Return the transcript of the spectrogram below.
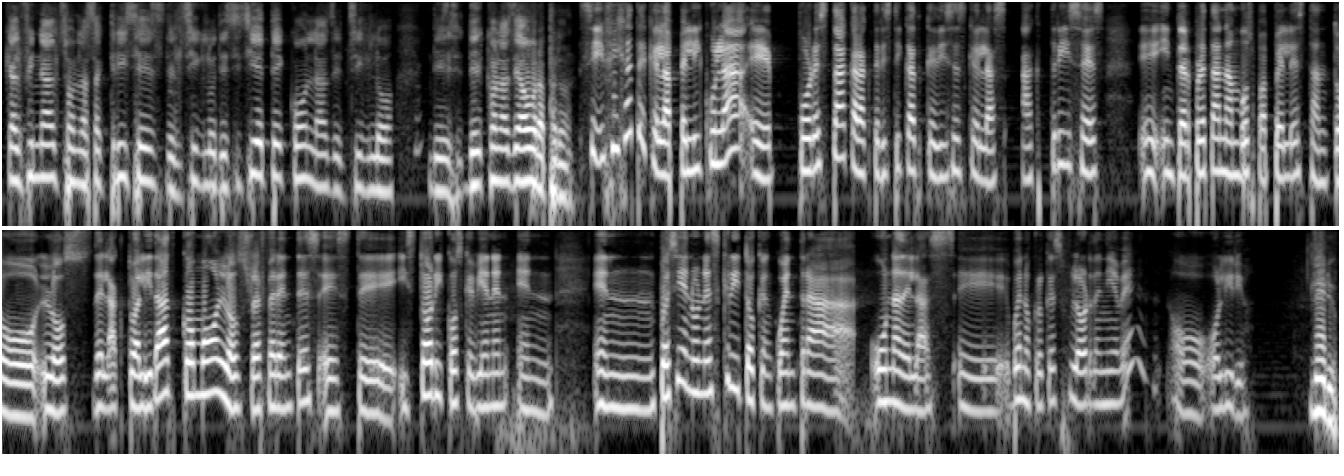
que al final son las actrices del siglo XVII con las del siglo de- con las de ahora, perdón. Sí, fíjate que la película, eh, por esta característica que dices que las actrices eh, interpretan ambos papeles, tanto los de la actualidad como los referentes este, históricos que vienen en, en, pues sí, en un escrito que encuentra una de las, eh, bueno, creo que es Flor de Nieve o, o Lirio. Lirio.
